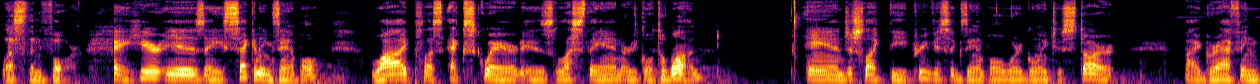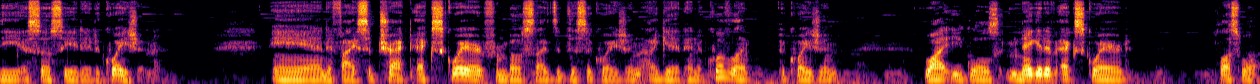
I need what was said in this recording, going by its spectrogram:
less than 4. Okay, here is a second example. y plus x squared is less than or equal to 1. And just like the previous example, we're going to start by graphing the associated equation. And if I subtract x squared from both sides of this equation, I get an equivalent equation, y equals negative x squared plus 1.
